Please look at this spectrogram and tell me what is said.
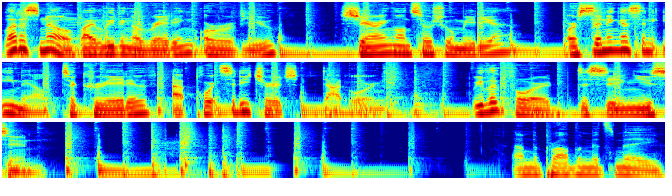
let us know by leaving a rating or review, sharing on social media, or sending us an email to creative at portcitychurch.org. We look forward to seeing you soon. I'm the problem. It's me.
